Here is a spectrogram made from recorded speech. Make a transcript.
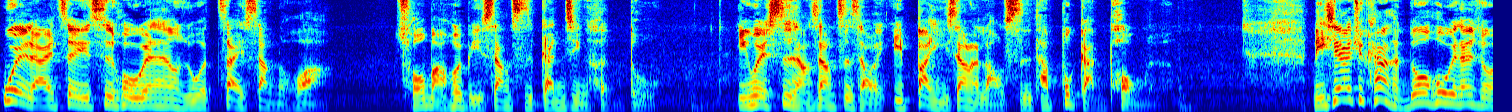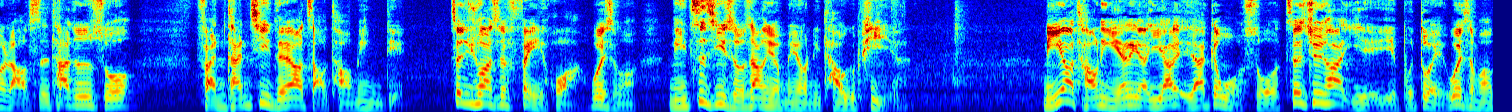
未来这一次货柜三雄如果再上的话，筹码会比上次干净很多，因为市场上至少一半以上的老师他不敢碰了。你现在去看很多货柜三雄的老师，他就是说反弹记得要找逃命点，这句话是废话。为什么？你自己手上有没有？你逃个屁啊！你要逃，你要要也要也要跟我说，这句话也也不对。为什么？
